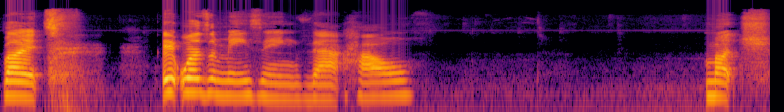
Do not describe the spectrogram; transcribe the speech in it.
but it was amazing that how much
